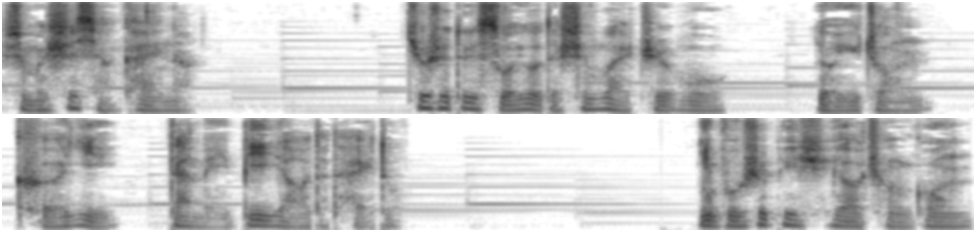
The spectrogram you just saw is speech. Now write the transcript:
什么是想开呢？就是对所有的身外之物，有一种可以但没必要的态度。你不是必须要成功，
